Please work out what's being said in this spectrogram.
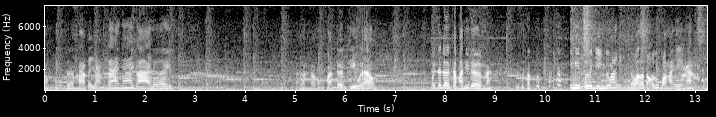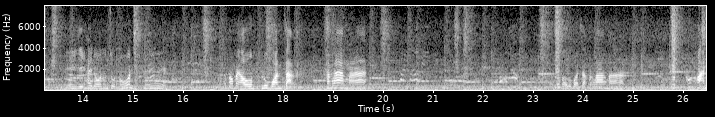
โอ้โหเดินผ่านไปอย่างได้ง่ายได้เลยแต่ละของขวัญเดินพิ้วแล้ว เหมือนจะเดินกลับมาที่เดิมนะหรือเปล่านี่มีปืนยิงด้วย แต่ว่าเราต้องเอาลูกบอลมาเองนะนี่ยิงให้โดนตรงจุดนู้นนี่เราต้องไปเอาลูกบอลจากข้างล่างมาเราต้องเอาลูกบอลจากข้างล่างมาของขวัญ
